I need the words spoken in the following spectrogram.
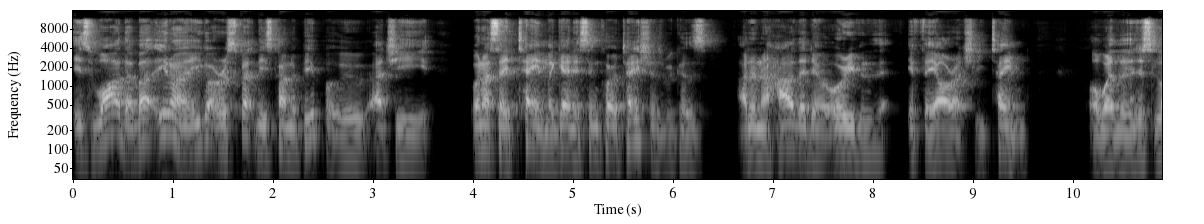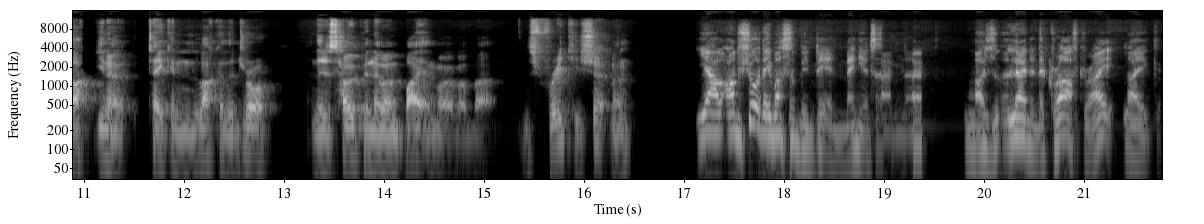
it's wilder, but you know, you got to respect these kind of people who actually, when I say tame, again, it's in quotations because I don't know how they do it, or even if they are actually tamed, or whether they're just luck, you know, taking luck of the draw and they're just hoping they won't bite them or whatever. But it's freaky shit, man. Yeah, I'm sure they must have been bitten many a time, no? I was learning the craft, right? Like,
